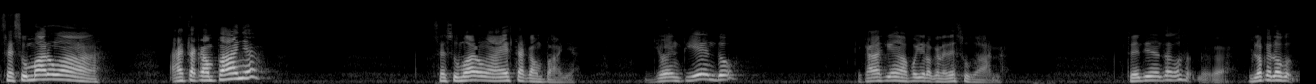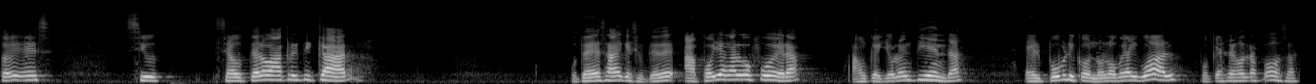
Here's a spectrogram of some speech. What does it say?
se sumaron a, a esta campaña se sumaron a esta campaña. Yo entiendo que cada quien apoye lo que le dé su gana. ¿Usted entiende esta cosa? Yo lo que lo estoy es, si, si a usted lo van a criticar, ustedes saben que si ustedes apoyan algo fuera, aunque yo lo entienda, el público no lo vea igual, porque esa es otra cosa.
